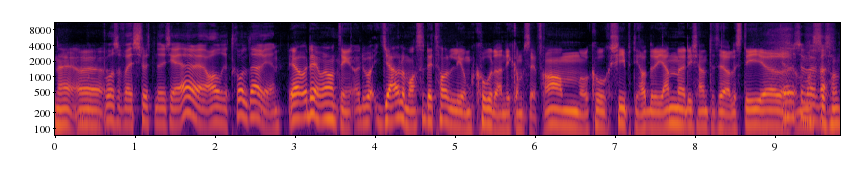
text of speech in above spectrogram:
Nei, uh, Bortsett fra i slutten, når de sier 'Jeg er aldri troll der igjen. ja, og det er jo en annen ting. Det var jævla masse detaljer om hvordan de kom seg fram, og hvor kjipt de hadde det hjemme. De kjente til alle stier. Ja, og masse ve sånn.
